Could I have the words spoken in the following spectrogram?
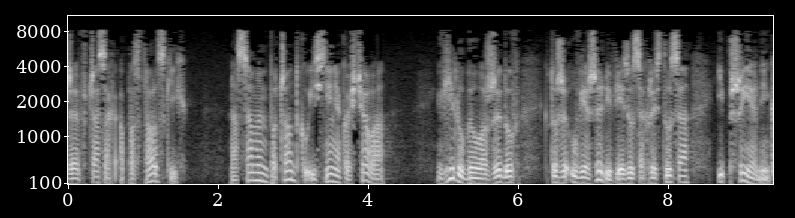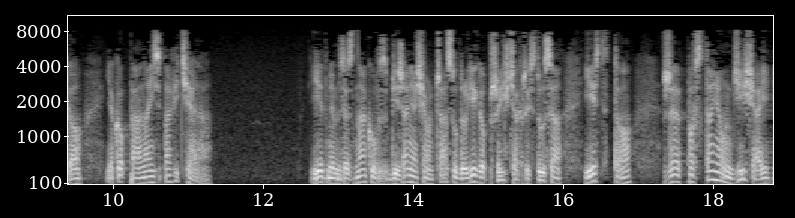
że w czasach apostolskich, na samym początku istnienia Kościoła, wielu było Żydów, którzy uwierzyli w Jezusa Chrystusa i przyjęli Go jako Pana i Zbawiciela. Jednym ze znaków zbliżania się czasu drugiego przyjścia Chrystusa jest to, że powstają dzisiaj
